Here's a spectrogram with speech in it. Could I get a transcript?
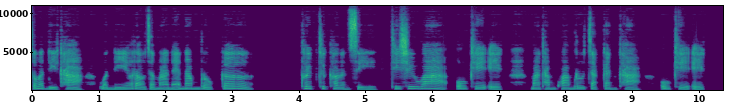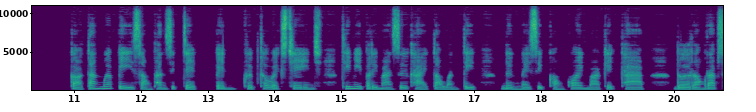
สวัสดีค่ะ วันนี้เราจะมาแนะนำโบรกเกอร์ Cryptocurrency ที่ชื่อว่า OKX มาทำความรู้จักกันค่ะ OKX ก่อตั้งเมื่อปี 2017 เป็น Crypto Exchange ที่มีปริมาณซื้อขายต่อวันติด 1 ใน 10 ของ CoinMarketCap โดยรองรับส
